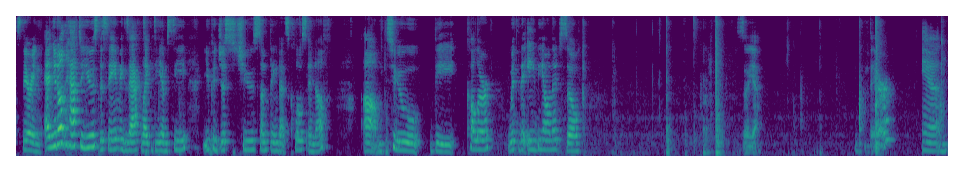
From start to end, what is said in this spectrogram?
staring. And you don't have to use the same exact, like, DMC. You could just choose something that's close enough um, to the color with the AB on it, so so yeah. There. And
